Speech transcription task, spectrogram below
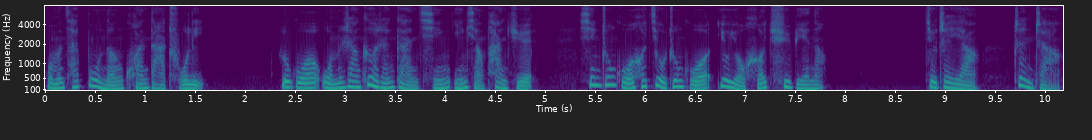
我们才不能宽大处理。如果我们让个人感情影响判决，新中国和旧中国又有何区别呢？就这样，镇长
